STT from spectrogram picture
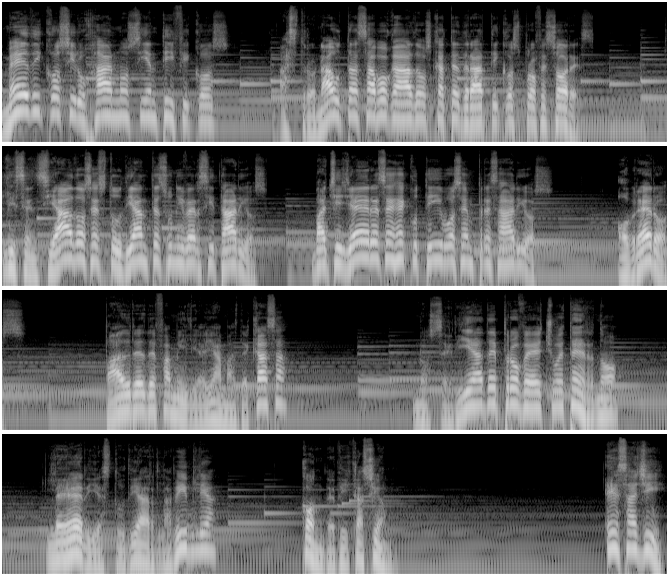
médicos, cirujanos, científicos, astronautas, abogados, catedráticos, profesores, licenciados, estudiantes universitarios, bachilleres ejecutivos, empresarios, obreros, padres de familia y amas de casa, nos sería de provecho eterno leer y estudiar la Biblia con dedicación. Es allí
